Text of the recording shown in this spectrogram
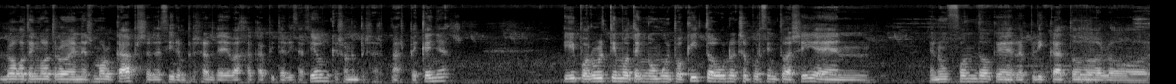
luego tengo otro en small caps, es decir, empresas de baja capitalización, que son empresas más pequeñas. Y por último tengo muy poquito, un 8% así, en, en un fondo que replica todos los,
